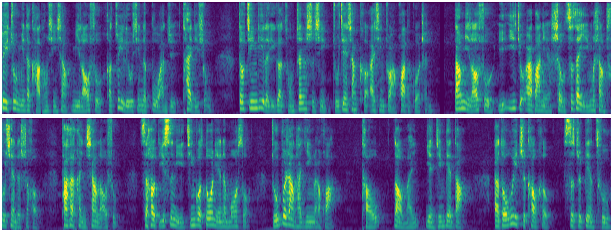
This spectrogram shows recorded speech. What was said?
最著名的卡通形象米老鼠和最流行的布玩具泰迪熊，都经历了一个从真实性逐渐向可爱性转化的过程。当米老鼠于1928年首次在荧幕上出现的时候，它还很像老鼠，此后，迪士尼经过多年的摸索，逐步让它婴儿化，头、脑门、眼睛变大，耳朵位置靠后，四肢变粗，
